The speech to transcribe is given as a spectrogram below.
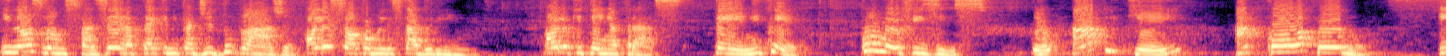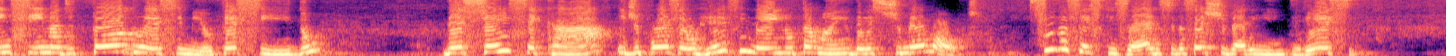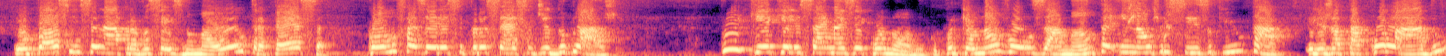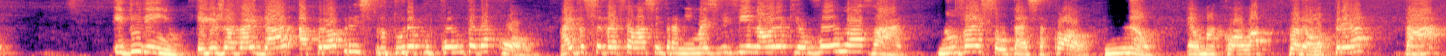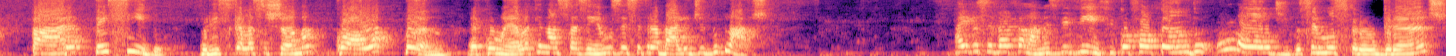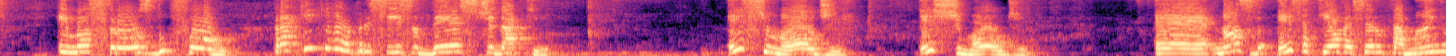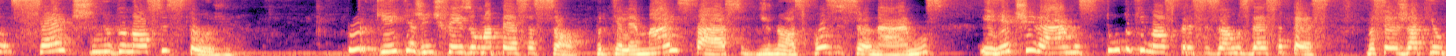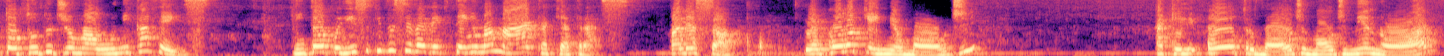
E nós vamos fazer a técnica de dublagem. Olha só como ele está durinho. Olha o que tem atrás. TNT. Como eu fiz isso? Eu apliquei a cola pano em cima de todo esse meu tecido, deixei secar e depois eu refilei no tamanho deste meu molde. Se vocês quiserem, se vocês tiverem interesse, eu posso ensinar para vocês numa outra peça como fazer esse processo de dublagem. Por que, que ele sai mais econômico? Porque eu não vou usar a manta e não preciso quiltar. Ele já está colado e durinho. Ele já vai dar a própria estrutura por conta da cola. Aí você vai falar assim para mim, mas Vivi, na hora que eu vou lavar, não vai soltar essa cola? Não, é uma cola própria, tá? Para tecido. Por isso que ela se chama cola pano. É com ela que nós fazemos esse trabalho de dublagem. Aí você vai falar, mas Vivi, ficou faltando um molde. Você mostrou o grande e mostrou os do forro. Para que, que eu preciso deste daqui? Este molde, este molde, é, nós, esse aqui vai ser o tamanho certinho do nosso estojo. Por que, que a gente fez uma peça só? Porque ela é mais fácil de nós posicionarmos e retirarmos tudo que nós precisamos dessa peça. Você já quiltou tudo de uma única vez. Então, por isso que você vai ver que tem uma marca aqui atrás. Olha só, eu coloquei meu molde, aquele outro molde, o molde menor,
